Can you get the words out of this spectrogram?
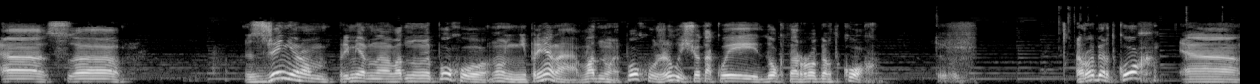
э, с, э, с Дженнером примерно в одну эпоху, ну не примерно, а в одну эпоху жил еще такой доктор Роберт Кох. Роберт Кох, э,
